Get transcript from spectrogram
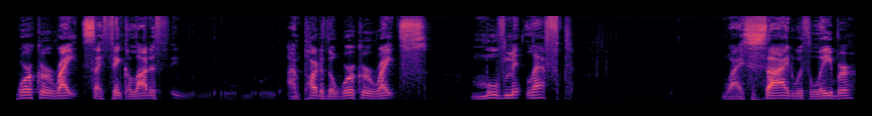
worker rights. I think a lot of th- I'm part of the worker rights movement left. I side with labor.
